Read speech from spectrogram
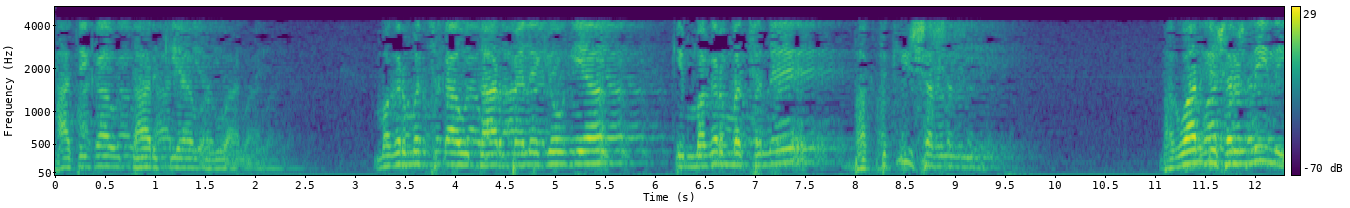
हाथी का उद्धार किया भगवान ने। मगरमच्छ का उद्धार पहले क्यों किया? कि मगरमच्छ ने भक्त की शरण ली। भगवान की शरण नहीं ली,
